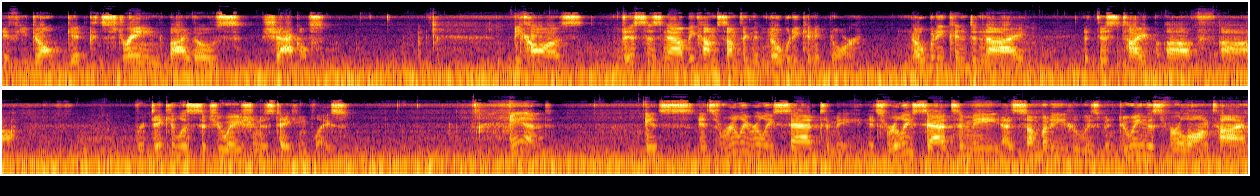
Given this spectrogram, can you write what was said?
if you don't get constrained by those shackles. Because this has now become something that nobody can ignore. Nobody can deny that this type of uh, ridiculous situation is taking place. And it's it's really really sad to me. It's really sad to me as somebody who has been doing this for a long time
